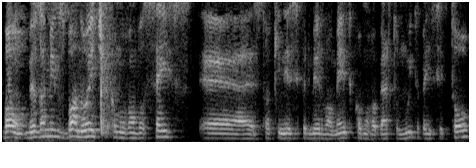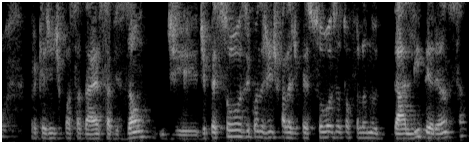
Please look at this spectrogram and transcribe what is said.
Bom, meus amigos, boa noite. Como vão vocês? É, estou aqui nesse primeiro momento, como o Roberto muito bem citou, para que a gente possa dar essa visão de, de pessoas. E quando a gente fala de pessoas, eu estou falando da liderança,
